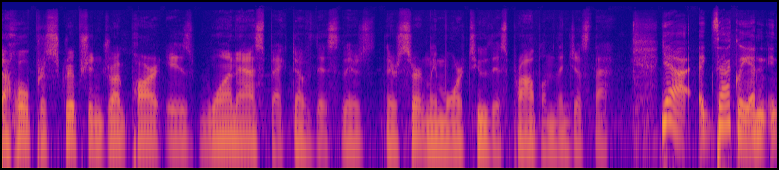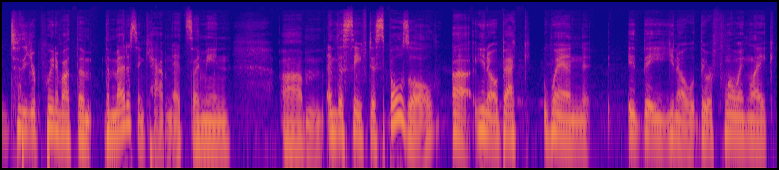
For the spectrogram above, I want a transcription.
the whole prescription drug part is one aspect of this. There's there's certainly more to this problem than just that. Yeah, exactly. And to your point about the the medicine cabinets, I mean, um, and the safe disposal. Uh, you know, back when it, they you know they were flowing like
